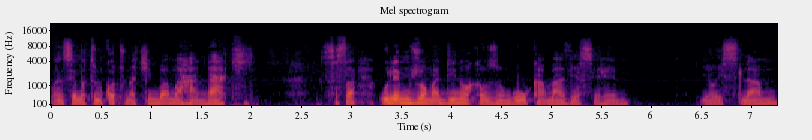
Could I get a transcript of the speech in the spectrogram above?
wanasema tulikuwa tunachimba mahandaki. Sasa ule mji wa madina wakauzunguka baadhi ya sehemu ya waislamu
